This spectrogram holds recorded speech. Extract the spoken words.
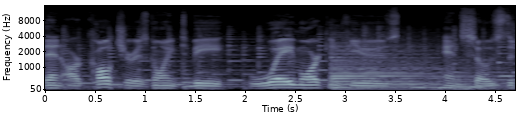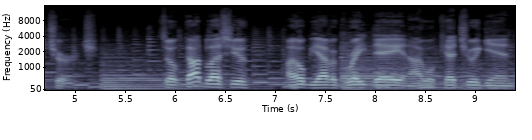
then our culture is going to be way more confused, and so's the church. So, God bless you. I hope you have a great day, and I will catch you again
